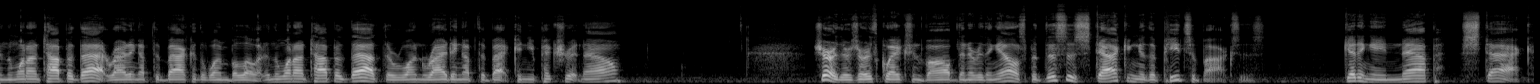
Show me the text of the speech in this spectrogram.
and the one on top of that riding up the back of the one below it, and the one on top of that, the one riding up the back. Can you picture it now? Sure, there's earthquakes involved and everything else, but this is stacking of the pizza boxes, getting a nappe stack.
